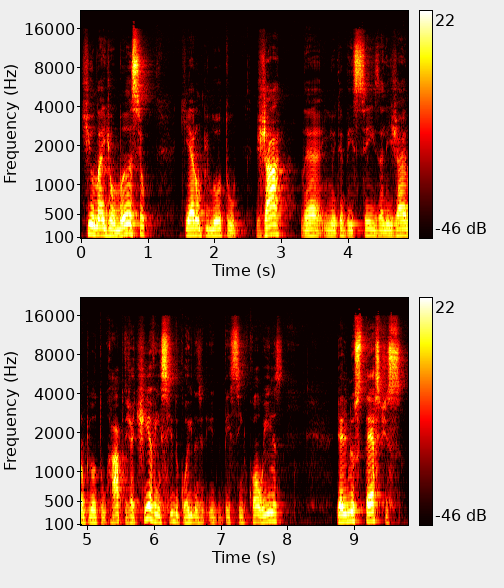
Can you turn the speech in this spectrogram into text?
tinha o Nigel Mansell, que era um piloto já, né, em 86 ali já era um piloto rápido, já tinha vencido corridas em 85 com a Williams. E ali nos testes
